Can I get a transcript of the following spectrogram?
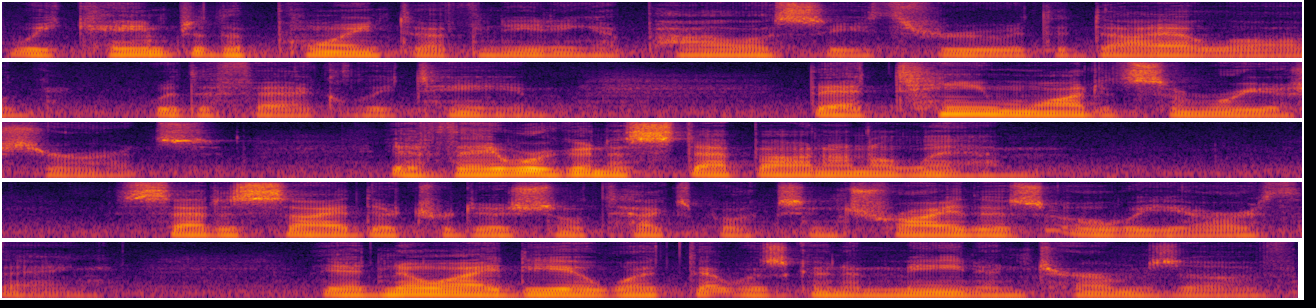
we came to the point of needing a policy through the dialogue with the faculty team. That team wanted some reassurance. If they were going to step out on a limb, set aside their traditional textbooks and try this OER thing, they had no idea what that was going to mean in terms of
